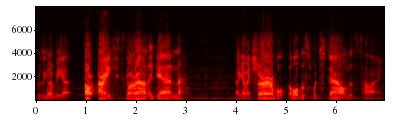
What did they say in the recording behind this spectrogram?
Where's he gonna be at? Oh, alright, he's coming around again. I gotta make sure hold, to hold the switch down this time.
